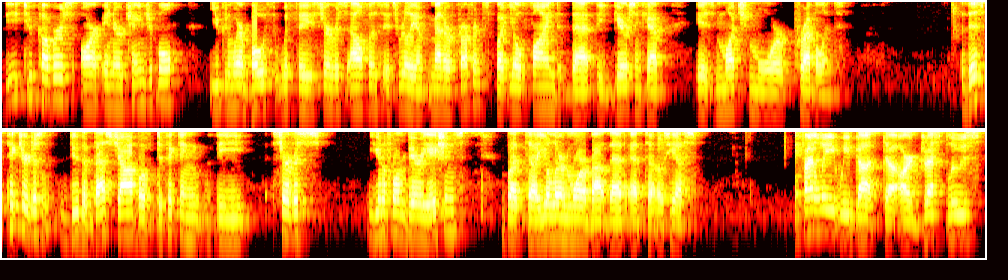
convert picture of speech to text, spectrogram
These two covers are interchangeable you can wear both with the service alphas. It's really a matter of preference, but you'll find that the garrison cap is much more prevalent. This picture doesn't do the best job of depicting the service uniform variations, but uh, you'll learn more about that at uh, OCS. And finally, we've got uh, our dress blues.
